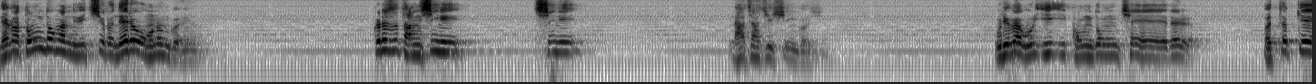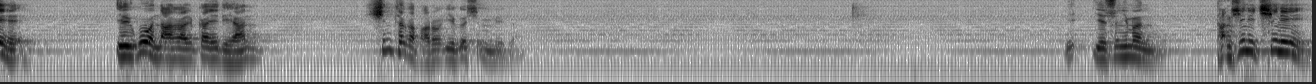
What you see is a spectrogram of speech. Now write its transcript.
내가 동등한 위치로 내려오는 거예요. 그래서 당신이 친히 낮아지신 거죠. 우리가 우리 이 공동체를 어떻게 일구어 나갈까에 대한 힌트가 바로 이것입니다. 예수님은 당신이 친히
